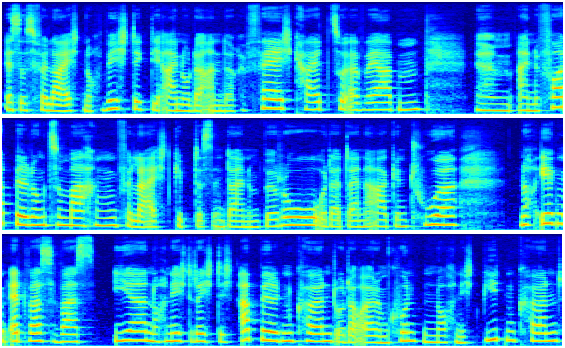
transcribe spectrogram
ist es vielleicht noch wichtig, die ein oder andere Fähigkeit zu erwerben, ähm, eine Fortbildung zu machen. Vielleicht gibt es in deinem Büro oder deiner Agentur noch irgendetwas, was ihr noch nicht richtig abbilden könnt oder eurem Kunden noch nicht bieten könnt,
